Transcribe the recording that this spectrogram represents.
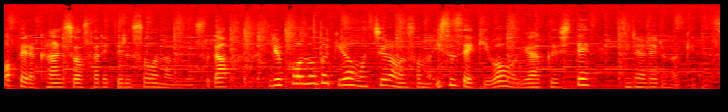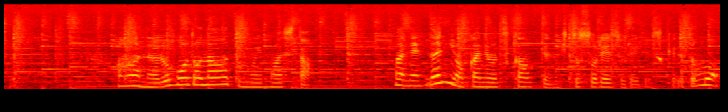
オペラ鑑賞されてるそうなんですが旅行の時はもちろんその椅子席を予約して見られるわけです。ああなるほどなと思いました。まあね何にお金を使うっていうのは人それぞれですけれども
